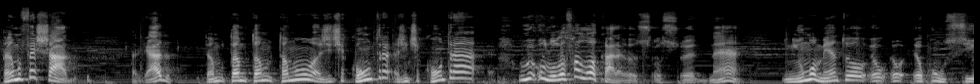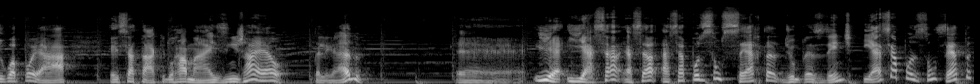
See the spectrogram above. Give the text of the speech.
Tamo fechado. Tá ligado? Tamo, tamo, tamo, tamo, a gente é contra, a gente é contra. O, o Lula falou, cara, eu, eu, né? Em nenhum momento eu, eu, eu consigo apoiar esse ataque do Hamas em Israel, tá ligado? É, e é, e essa, essa, essa é a posição certa de um presidente e essa é a posição certa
